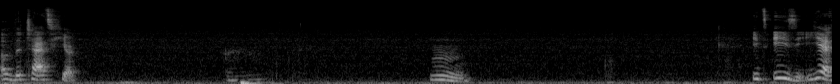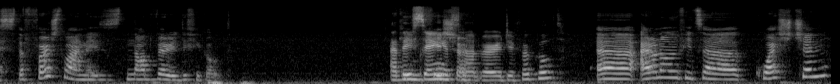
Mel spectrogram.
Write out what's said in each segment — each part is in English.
of the chat here. Hmm. It's easy. Yes, the first one is not very difficult. Are they saying it's not very difficult? Uh, I don't know if it's a question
